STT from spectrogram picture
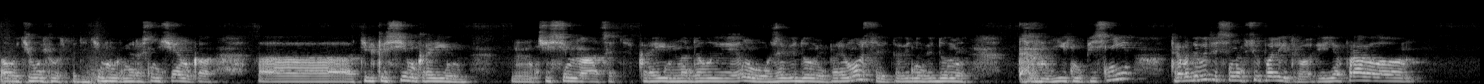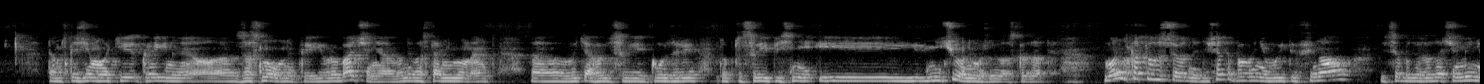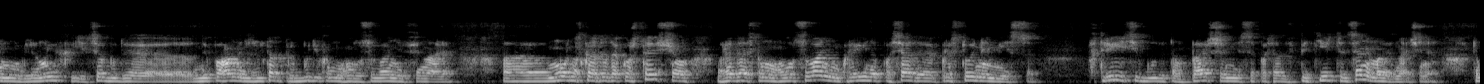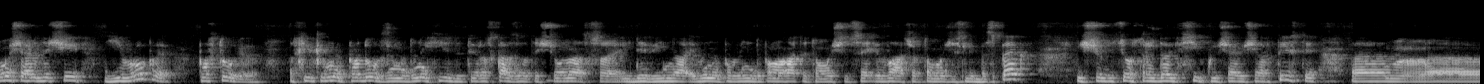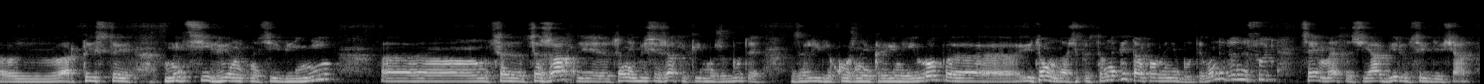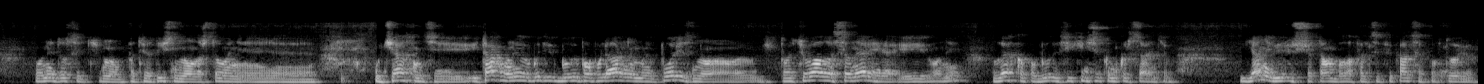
о, Тимур, господи, Тимур Мірошниченко, е, тільки сім країн чи 17 країн надали ну, вже відомі переможці, відповідно відомі їхні пісні. Треба дивитися на всю палітру. І, як правило, там, скажімо, ті країни-засновники Євробачення, вони в останній момент витягують свої козирі, тобто свої пісні, і нічого неможливо сказати. Можна сказати лише одне: дівчата повинні вийти в фінал, і це буде задача мінімум для них, і це буде е, непоганий результат при будь-якому голосуванні в фіналі. Е, Можна сказати також те, що в глядацькому голосуванні Україна посяде пристойне місце в трійці буде там перше місце посяде, в п'ятірці, це не має значення. Тому що глядачі Європи, повторюю, оскільки ми продовжуємо до них їздити і розказувати, що у нас е, йде війна, і ви нам повинні допомагати, тому що це і ваша, в тому числі безпека. І що від цього страждають всі, включаючи артисти, е, е, артисти, митці гинуть на цій війні. Е, Це, це жах, це найбільший жах, який може бути взагалі для кожної країни Європи. Е, І тому наші представники там повинні бути. Вони донесуть цей меседж. Я вірю в цих дівчат. Вони досить ну, патріотично налаштовані е, учасниці. І так вони обидві були популярними порізно. Працювала синергія, і вони легко побили всіх інших конкурсантів. Я не вірю, що там була фальсифікація, повторюю.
